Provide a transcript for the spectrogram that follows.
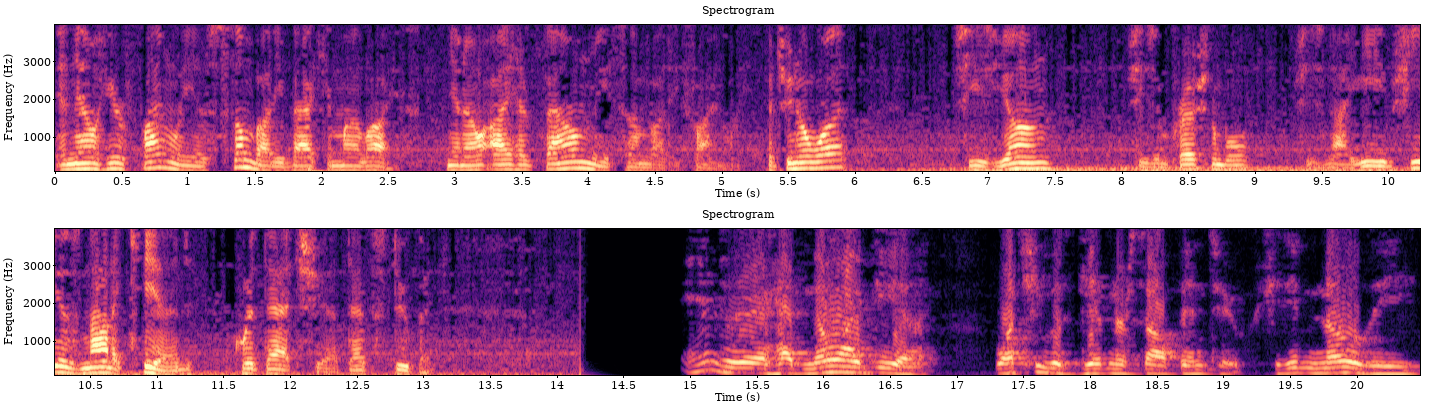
And now here finally is somebody back in my life. You know, I had found me somebody finally. But you know what? She's young. She's impressionable. She's naive. She is not a kid. Quit that shit. That's stupid. Andrea had no idea what she was getting herself into. She didn't know the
